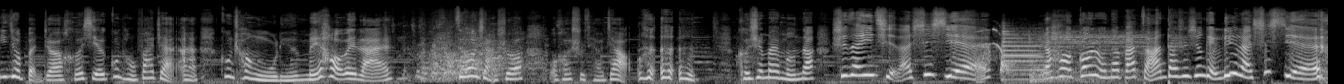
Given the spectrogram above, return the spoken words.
依旧本着和谐共同发展啊，共创武林美好未来。最后想说，我和薯条教。可是卖萌的睡在一起了，谢谢。然后光荣的把早安大师兄给绿了，谢谢。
